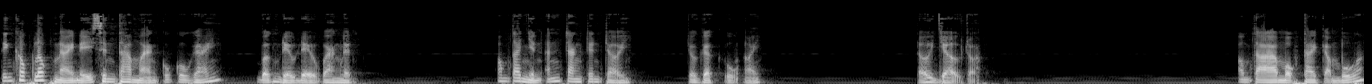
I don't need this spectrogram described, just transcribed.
Tiếng khóc lóc nài nỉ xin tha mạng của cô gái Vẫn đều đều vang lên. Ông ta nhìn ánh trăng trên trời rồi gật gù nói, Tới giờ rồi. Ông ta một tay cầm búa,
